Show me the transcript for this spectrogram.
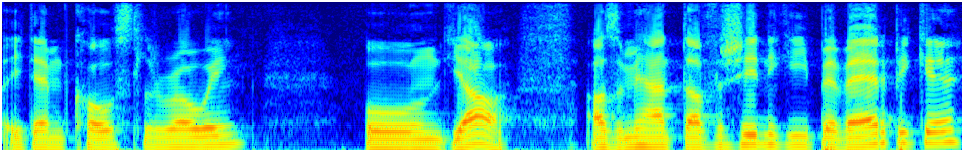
in dem Coastal Rowing. Und ja, also wir haben da verschiedene Bewerbungen.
